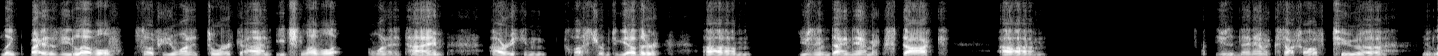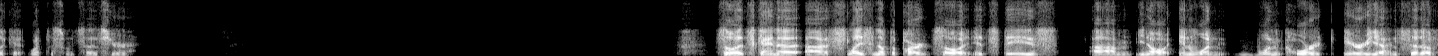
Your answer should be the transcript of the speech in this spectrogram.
link by Z level. So if you wanted to work on each level one at a time, uh, or you can cluster them together um, using dynamic stock. Um, using dynamic stock, have to, uh, let me look at what this one says here. So it's kind of uh, slicing up the part so it stays, um, you know, in one one core area instead of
